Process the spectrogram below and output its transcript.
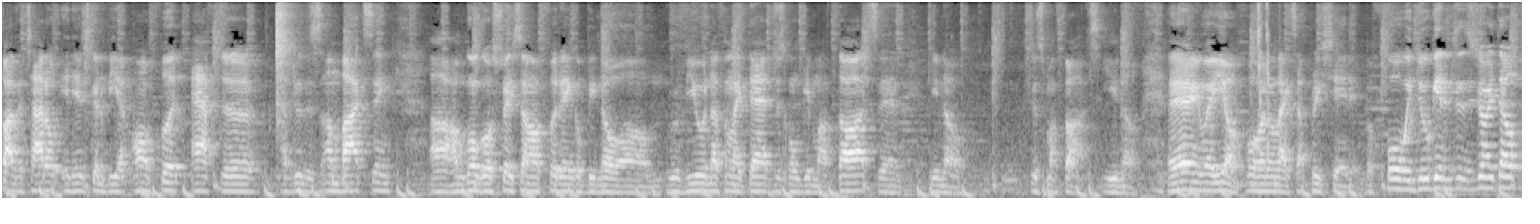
by the title, it is gonna be an on foot after I do this unboxing. Uh, I'm gonna go straight to on foot, ain't gonna be no um, review or nothing like that. Just gonna get my thoughts and, you know, just my thoughts, you know. Anyway, yo, 400 likes, I appreciate it. Before we do get into this joint though,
